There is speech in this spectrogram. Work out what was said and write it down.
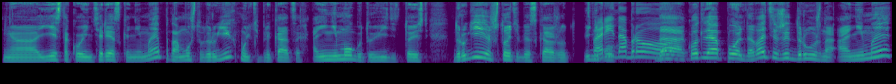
э, есть такой интерес к аниме, потому что в других мультипликациях они не могут увидеть. То есть другие что тебе скажут? Твори добро! Да, Кот Леопольд, давайте жить дружно. А аниме,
